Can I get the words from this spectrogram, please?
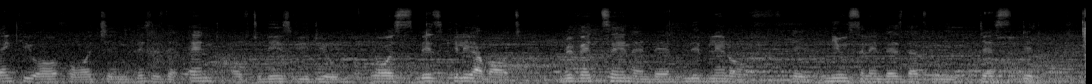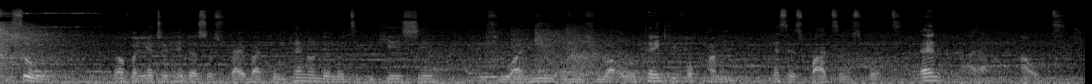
thank you all for watching. This is the end of today's video. It was basically about riveting and then labeling of the new cylinders that we just did. So don't forget to hit the subscribe button. Turn on the notification if you are new and if you are old. Thank you for coming. This is Spartan Sports and I am out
